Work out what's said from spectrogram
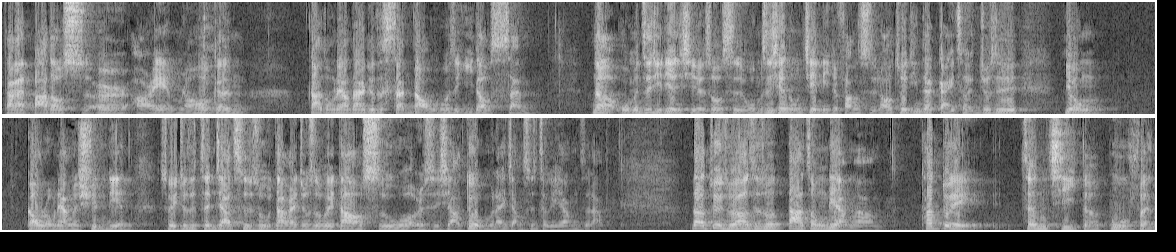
大概八到十二 RM，然后跟大重量大概就是三到五或是一到三。那我们自己练习的时候是，我们是先从建立的方式，然后最近再改成就是用高容量的训练，所以就是增加次数，大概就是会到十五或二十下。对我们来讲是这个样子啦。那最主要是说大重量啊，它对增肌的部分，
